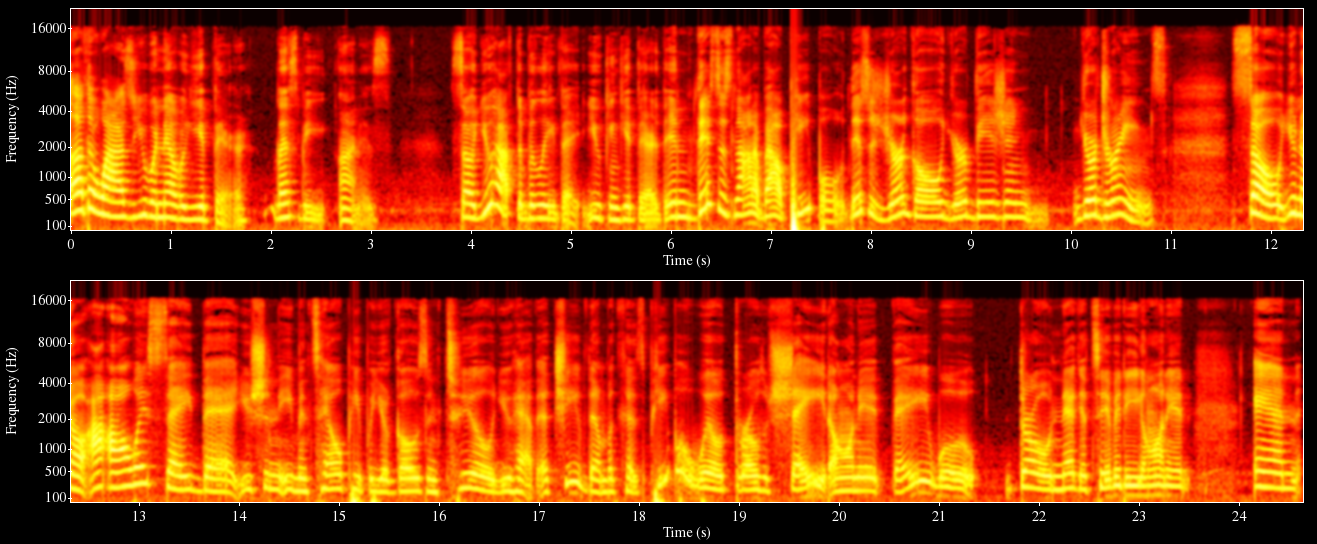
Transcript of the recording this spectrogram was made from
Otherwise, you will never get there. Let's be honest. So you have to believe that you can get there. Then this is not about people. This is your goal, your vision, your dreams. So, you know, I always say that you shouldn't even tell people your goals until you have achieved them because people will throw shade on it. They will throw negativity on it and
